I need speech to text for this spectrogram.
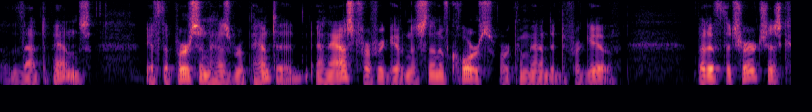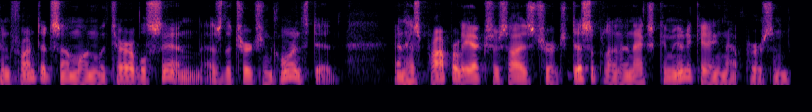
That depends. If the person has repented and asked for forgiveness, then of course we're commanded to forgive. But if the church has confronted someone with terrible sin, as the church in Corinth did, and has properly exercised church discipline in excommunicating that person,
